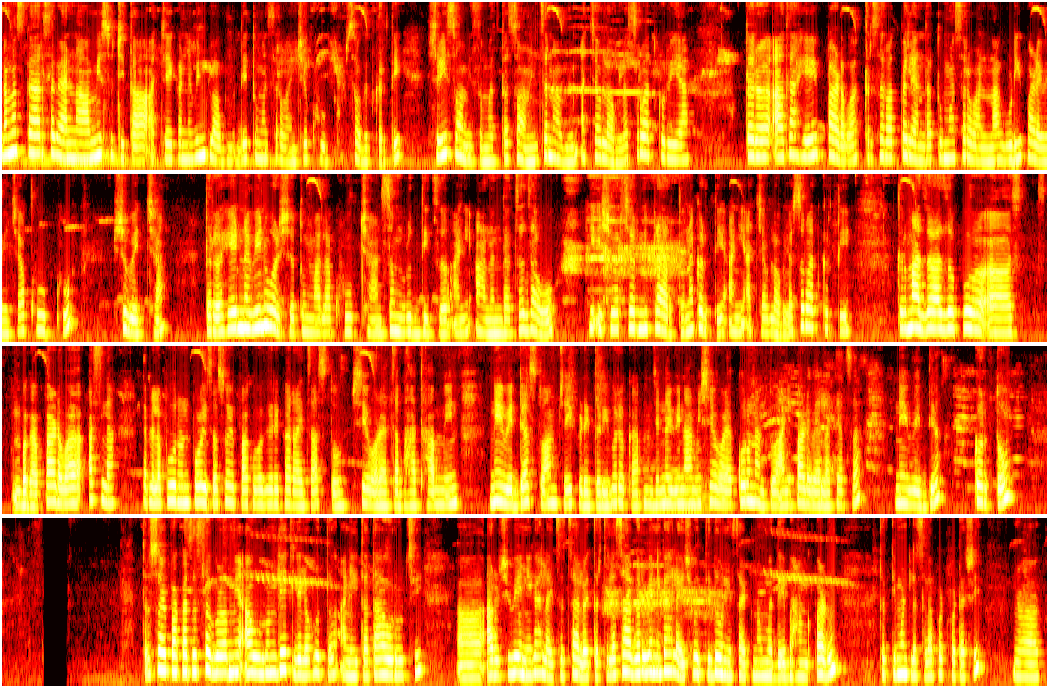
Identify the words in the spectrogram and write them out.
नमस्कार सगळ्यांना मी सुचिता. आजच्या एका नवीन ब्लॉगमध्ये तुम्हा सर्वांचे खूप खूप स्वागत करते. श्री स्वामी समर्थ स्वामींचं नाव घेऊन आजच्या ब्लॉगला सुरुवात करूया. तर आज आहे पाडवा. तर सर्वात पहिल्यांदा तुम्हा सर्वांना गुढीपाडव्याच्या खूप खूप शुभेच्छा. तर हे नवीन वर्ष तुम्हाला खूप छान समृद्धीचं आणि आनंदाचं जावं ही ईश्वरचरणी प्रार्थना करते आणि आजच्या ब्लॉगला सुरुवात करते. तर माझं आज प बघा पाडवा असला आपल्याला पुरणपोळीचा स्वयंपाक वगैरे करायचा असतो. शेवाळ्याचा भात हा मेन नैवेद्य असतो आमच्या इकडे तरी बरं का. म्हणजे नवीन आम्ही शेवाळ्या करून आणतो आणि पाडव्याला त्याचा नैवेद्य करतो. तर स्वयंपाकाचं सगळं मी आवरून घेतलेलं होतं आणि इथं आता आवरूची आरूची वेणी घालायचं चालू आहे. तर तिला सागर वेणी घालायची होती दोन्ही साईडनं मध्ये भांग पाडून. तर ती म्हटलं चला पटपटाशी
